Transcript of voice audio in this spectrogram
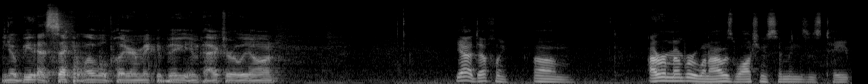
you know be that second level player and make a big impact early on. Yeah, definitely. Um, I remember when I was watching Simmons' tape,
